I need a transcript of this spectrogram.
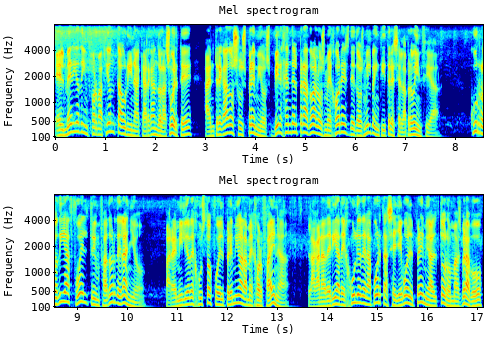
El medio de información taurina Cargando la Suerte ha entregado sus premios Virgen del Prado a los mejores de 2023 en la provincia. Curro Díaz fue el triunfador del año. Para Emilio de Justo fue el premio a la mejor faena. La ganadería de Julio de la Puerta se llevó el premio al toro más bravo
